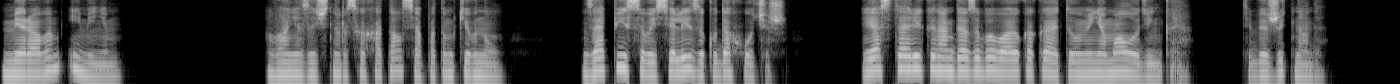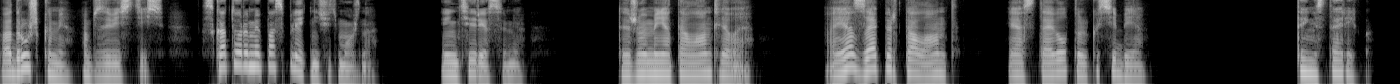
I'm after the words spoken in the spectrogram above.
мировым именем. Ваня зычно расхохотался, а потом кивнул. Записывайся, Лиза, куда хочешь. Я, старик, иногда забываю, какая ты у меня молоденькая. Тебе жить надо. Подружками обзавестись, с которыми посплетничать можно. Интересами. Ты же у меня талантливая, а я запер талант и оставил только себе. Ты не старик.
